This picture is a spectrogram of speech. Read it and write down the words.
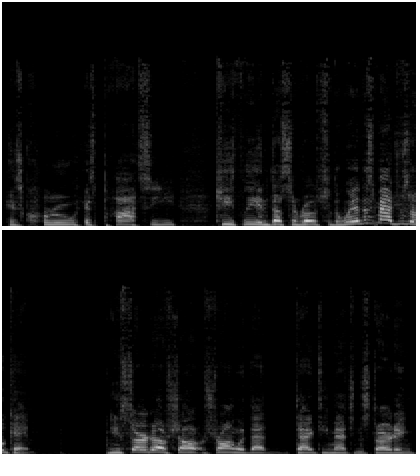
his crew, his posse, Keith Lee and Dustin Rhodes for the win. This match was okay you started off strong with that tag team match and starting.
